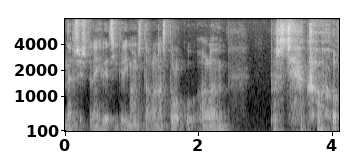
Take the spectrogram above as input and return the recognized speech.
nepřečtených věcí, které mám stále na stolku, ale prostě jako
